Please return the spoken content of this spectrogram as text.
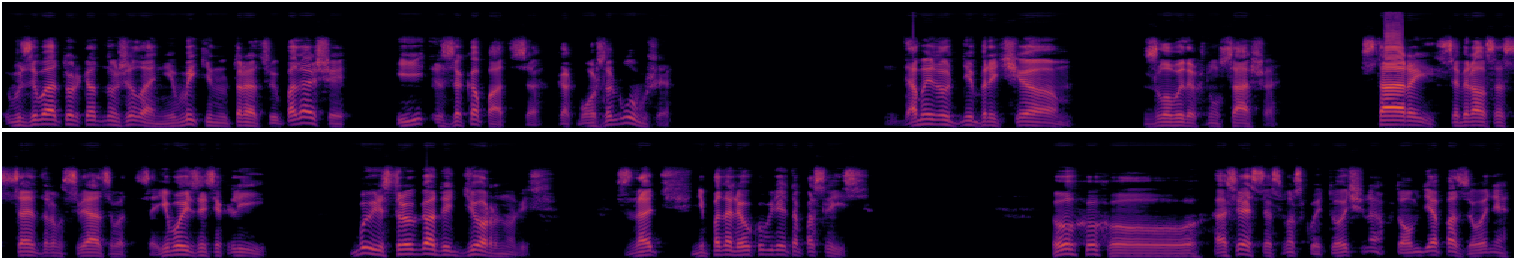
вызывает только одно желание — выкинуть рацию подальше и закопаться как можно глубже. — Да мы тут ни при чем, — зло выдохнул Саша. Старый собирался с центром связываться, его и засекли. Быстро гады дернулись. Знать, неподалеку где-то паслись. Ох-охо, а связь с Москвой точно в том диапазоне,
